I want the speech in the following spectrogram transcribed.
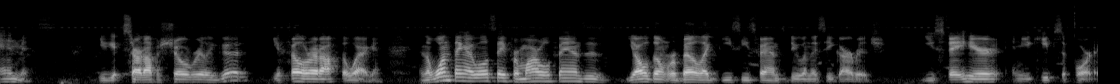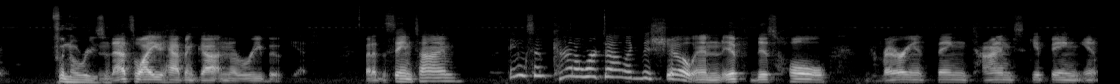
and miss. You get start off a show really good, you fell right off the wagon. And the one thing I will say for Marvel fans is y'all don't rebel like DC's fans do when they see garbage. You stay here and you keep supporting. For no reason. And that's why you haven't gotten a reboot yet. But at the same time, things have kind of worked out like this show. And if this whole variant thing, time skipping in,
